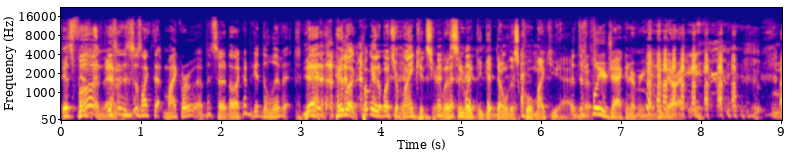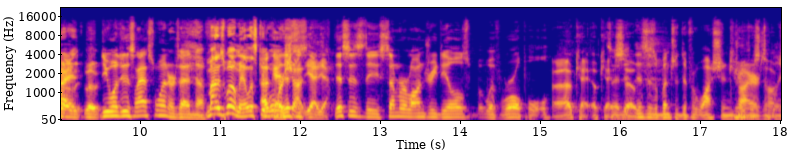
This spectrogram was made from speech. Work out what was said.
It's fun, This, man. this is like that Mike Rowe episode. Like I'm getting to live it. Yeah. hey, look, put me in a bunch of blankets here. Let's see if we can get done with this cool mic you have. you Just know? pull your jacket over here. You'll be all right. all right. it. Do you want to do this last one, or is that enough? Might as well, man. Let's get one more shot. is- yeah, yeah. This is the summer laundry deals with Whirlpool. Okay, okay. So, So, th- this is a bunch of different washing okay, dryers. talk-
